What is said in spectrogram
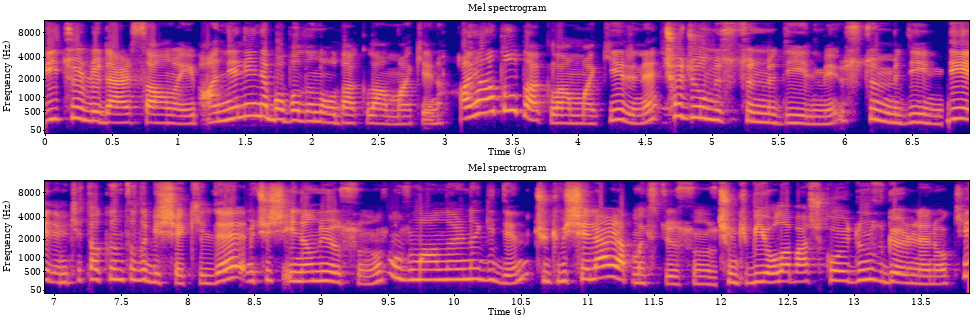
bir türlü ders almayıp anneliğine babalığına odaklanmak yerine hayata odaklanmak yerine çocuğum üstün mü değil mi, üstün mü değil mi diyelim ki takıntılı bir şekilde müthiş inanıyorsunuz. Uzmanlarına gidin. Çünkü bir şeyler yapmak istiyorsunuz. Çünkü bir yola baş koyduğunuz görünen o ki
